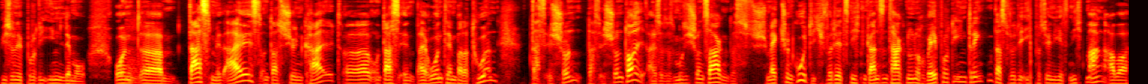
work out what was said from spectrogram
wie so eine Proteinlimo. Und ähm, das mit Eis und das schön kalt äh, und das in, bei hohen Temperaturen, das ist schon, das ist schon toll. Also das muss ich schon sagen. Das schmeckt schon gut. Ich würde jetzt nicht den ganzen Tag nur noch Whey-Protein trinken. Das würde ich persönlich jetzt nicht machen. Aber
